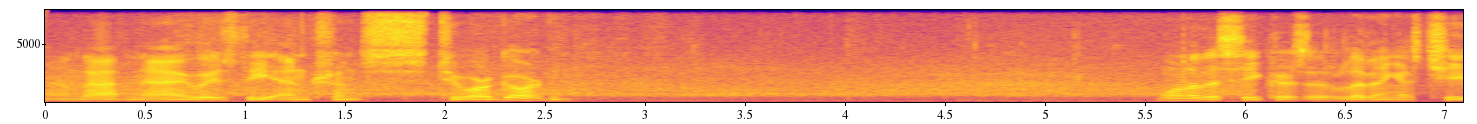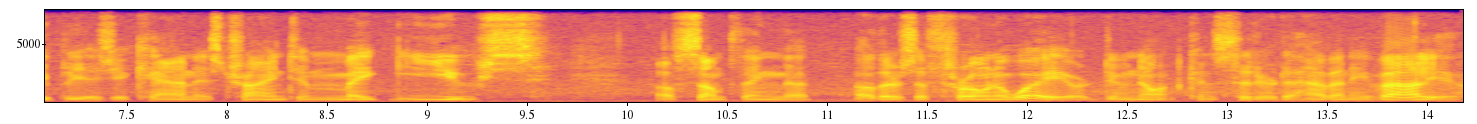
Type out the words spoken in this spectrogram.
and that now is the entrance to our garden. One of the secrets of living as cheaply as you can is trying to make use of something that others have thrown away or do not consider to have any value.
